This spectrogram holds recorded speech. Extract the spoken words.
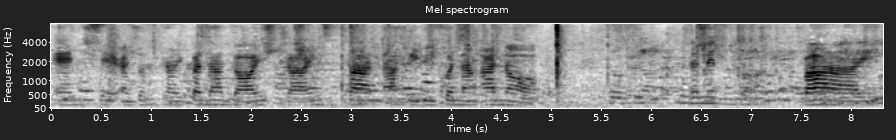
and share. And subscribe ka na guys. Guys, sana. Pili ko ng ano. Damit. Bye.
